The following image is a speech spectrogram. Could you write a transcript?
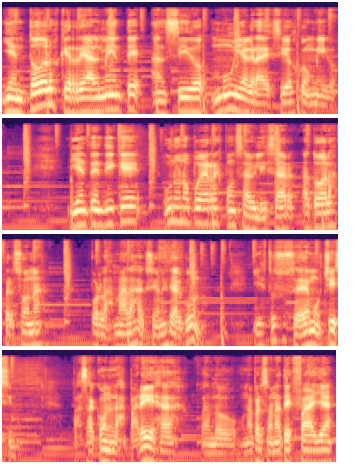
Y en todos los que realmente han sido muy agradecidos conmigo. Y entendí que uno no puede responsabilizar a todas las personas por las malas acciones de alguno. Y esto sucede muchísimo. Pasa con las parejas, cuando una persona te falla,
